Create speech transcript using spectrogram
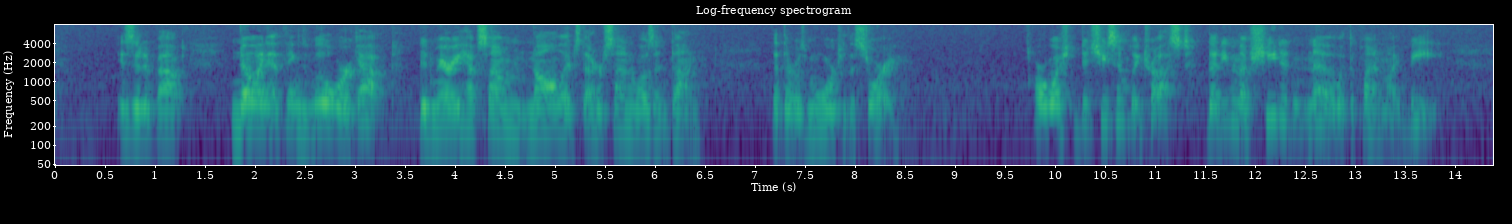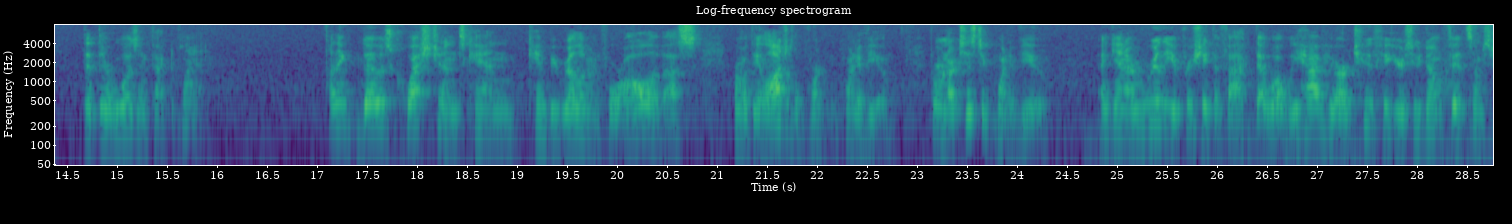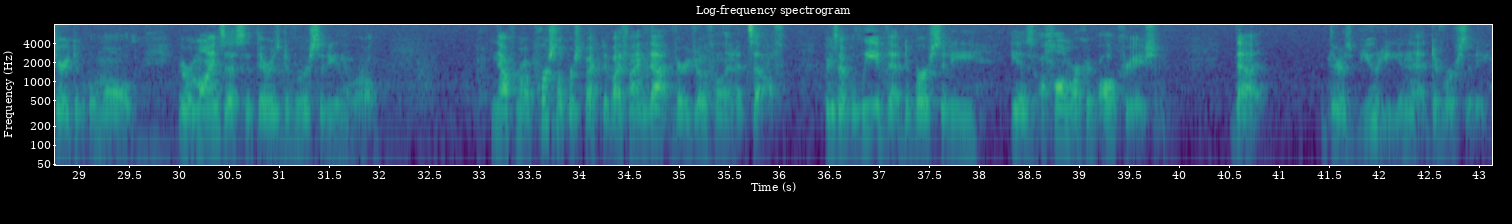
Is it about knowing that things will work out? Did Mary have some knowledge that her son wasn't done? That there was more to the story? Or was, did she simply trust that even though she didn't know what the plan might be, that there was in fact a plan? I think those questions can, can be relevant for all of us from a theological point, point of view. From an artistic point of view, again, I really appreciate the fact that what we have here are two figures who don't fit some stereotypical mold. It reminds us that there is diversity in the world. Now, from a personal perspective, I find that very joyful in itself because I believe that diversity is a hallmark of all creation, that there's beauty in that diversity.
